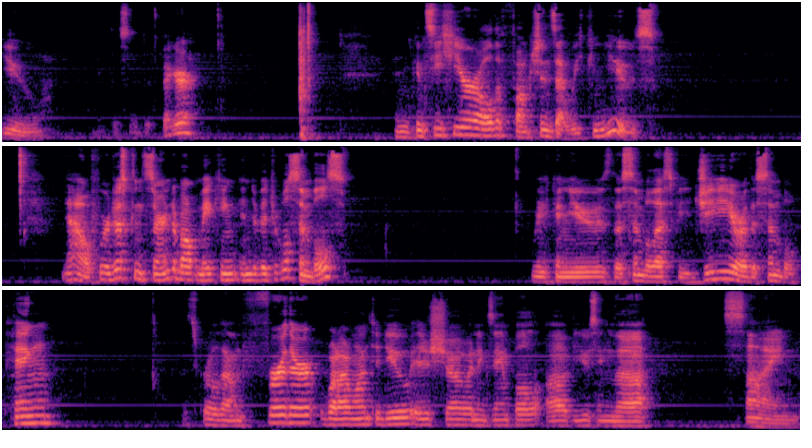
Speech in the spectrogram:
Make this a little bit bigger. And you can see here are all the functions that we can use. Now, if we're just concerned about making individual symbols, we can use the symbol SVG or the symbol ping. Let's scroll down further. What I want to do is show an example of using the sign.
